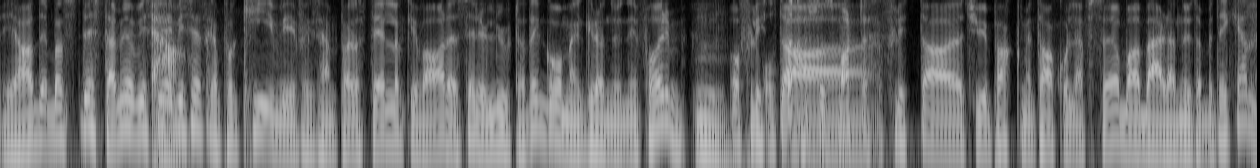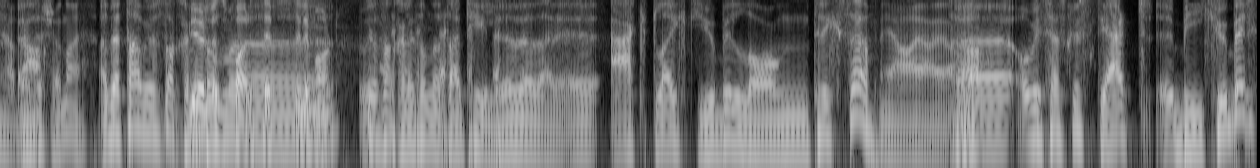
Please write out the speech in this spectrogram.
Ja, det, det stemmer jo. Hvis, Ja. hvis jeg skal på Kiwi for eksempel, og stjele noen varer, så er det lurt at jeg går med grønn uniform og Og flytter, er flytter 20 pakk med tacolefse og bare bærer den ut av butikken. Ja, det, Ja. det skjønner jeg. Ja, dette har vi jo snakka litt om. Sparetips til i morgen. eh, Vi har litt om dette her tidligere, det der eh, act like you belong-trikset. Ja, ja, ja. Uh, og hvis jeg skulle stjålet bikuber,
